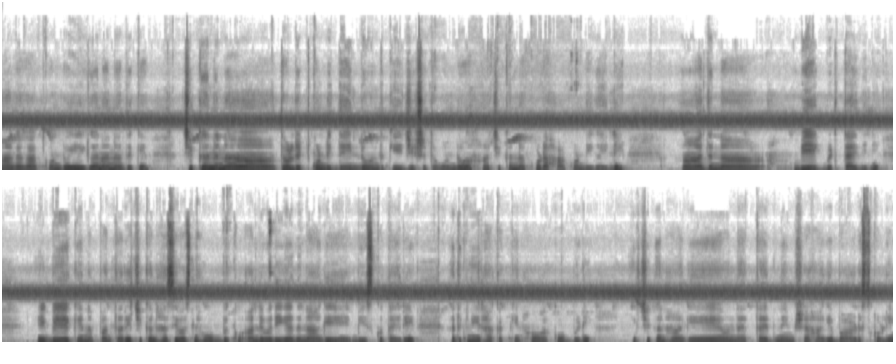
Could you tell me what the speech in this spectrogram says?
ಹಾಗಾಗಿ ಹಾಕ್ಕೊಂಡು ಈಗ ನಾನು ಅದಕ್ಕೆ ಚಿಕನನ್ನು ತೊಳೆದಿಟ್ಕೊಂಡಿದ್ದೆ. ಇಲ್ಲೂ ಒಂದು ಕೆ ಜಿ ಅಷ್ಟು ತೊಗೊಂಡು. ಆ ಚಿಕನ್ನ ಕೂಡ ಹಾಕ್ಕೊಂಡು ಈಗ ಇಲ್ಲಿ ಅದನ್ನು ಬೇಯಕ್ಕೆ ಬಿಡ್ತಾ ಇದ್ದೀನಿ. ಈಗ ಬೇಯಕ್ಕೆ ಏನಪ್ಪ ಅಂತಂದರೆ ಚಿಕನ್ ಹಸಿ ವಾಸನೆ ಹೋಗಬೇಕು. ಅಲ್ಲಿವರೆಗೆ ಅದನ್ನು ಹಾಗೆ ಬೇಯಿಸ್ಕೊತಾ ಇರಿ. ಅದಕ್ಕೆ ನೀರು ಹಾಕೋಕ್ಕೇನು ಹೋಗಕ್ಕೆ ಹೋಗಬೇಡಿ. ಈಗ ಚಿಕನ್ ಹಾಗೆ ಒಂದು ಹತ್ತೈದು ನಿಮಿಷ ಹಾಗೆ ಬಾಡಿಸ್ಕೊಳ್ಳಿ.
